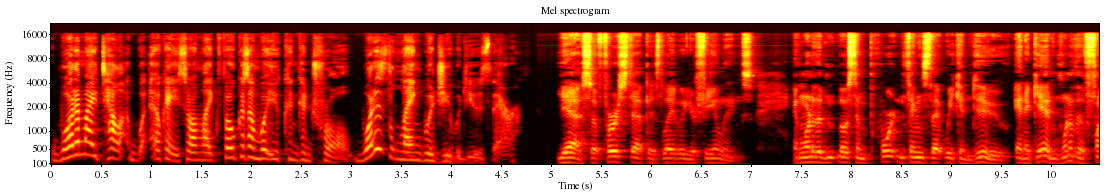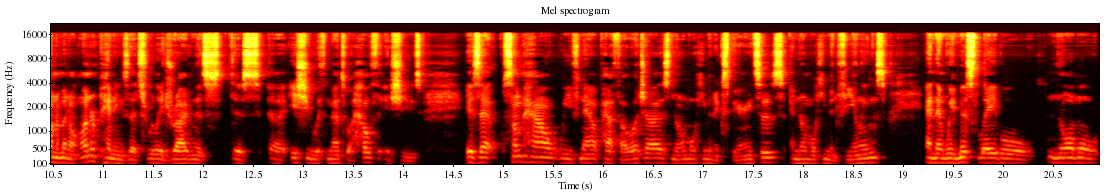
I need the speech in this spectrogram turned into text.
What am I telling? Okay, so I'm like, focus on what you can control. What is the language you would use there? Yeah. So, first step is label your feelings. And one of the most important things that we can do, and again, one of the fundamental underpinnings that's really driving this this uh, issue with mental health issues, is that somehow we've now pathologized normal human experiences and normal human feelings, and then we mislabel normal,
